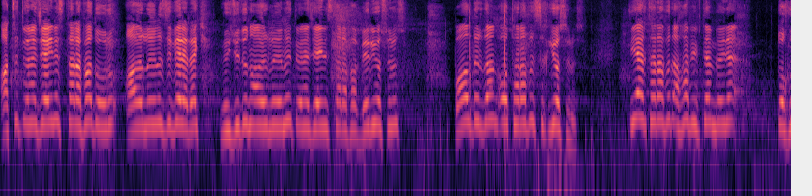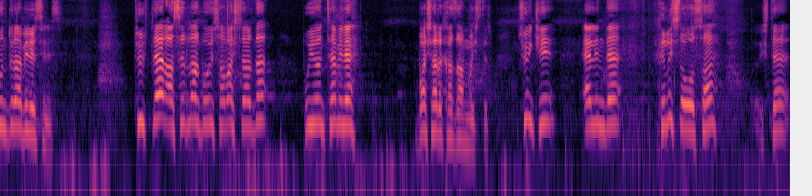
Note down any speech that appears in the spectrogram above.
atı döneceğiniz tarafa doğru ağırlığınızı vererek vücudun ağırlığını döneceğiniz tarafa veriyorsunuz. Baldırdan o tarafı sıkıyorsunuz. Diğer tarafı da hafiften böyle dokundurabilirsiniz. Türkler asırlar boyu savaşlarda bu yöntem ile başarı kazanmıştır. Çünkü elinde kılıç da olsa işte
